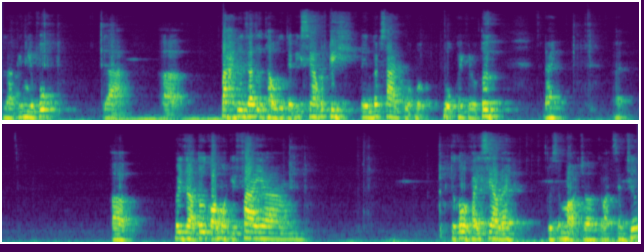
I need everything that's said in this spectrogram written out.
là cái nghiệp vụ là uh, tải đơn giá dự thầu từ tệp Excel bất kỳ lên website của bộ bộ kế hoạch đầu tư. Đây. À, bây giờ tôi có một cái file uh, tôi có một file Excel đây. Tôi sẽ mở cho các bạn xem trước.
